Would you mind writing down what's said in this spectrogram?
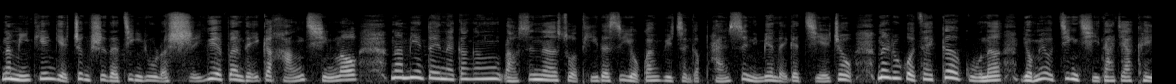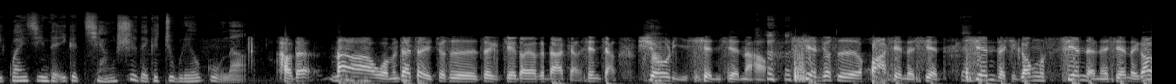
那明天也正式的进入了十月份的一个行情喽。那面对呢，刚刚老师呢所提的是有关于整个盘势里面的一个节奏。那如果在个股呢，有没有近期大家可以关心的一个强势的一个主流股呢？好的，那我们在这里就是这个阶段要跟大家讲，先讲修理线先呐哈，线就是划线的线，仙的是讲仙人的仙，你讲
